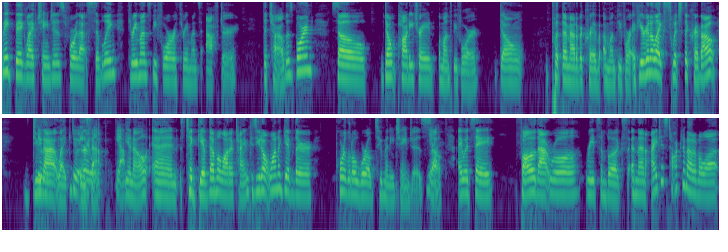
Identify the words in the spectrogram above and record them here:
make big life changes for that sibling 3 months before or 3 months after the child is born. So don't potty train a month before. Don't put them out of a crib a month before. If you're gonna like switch the crib out, do, do that it, like do ASAP. Early. Yeah. You know, and to give them a lot of time because you don't want to give their poor little world too many changes. Yeah. So I would say follow that rule, read some books, and then I just talked about it a lot.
